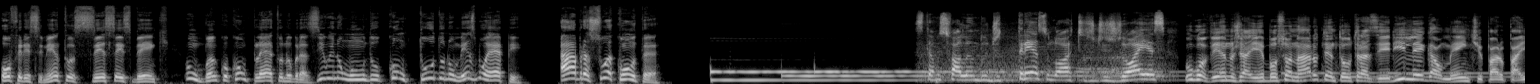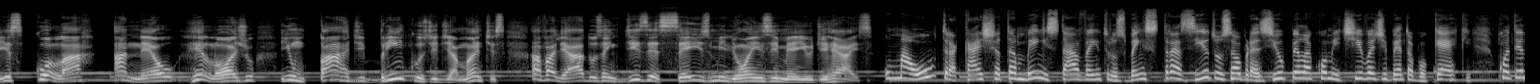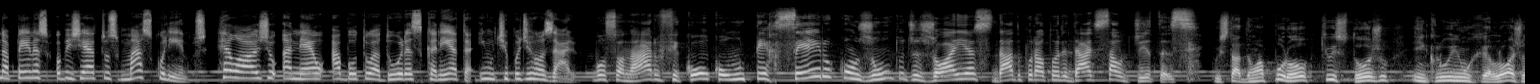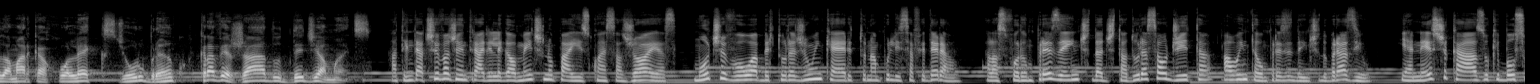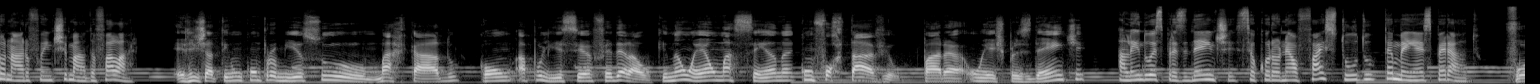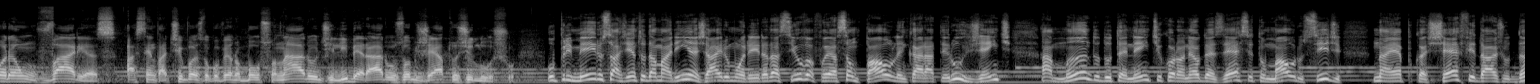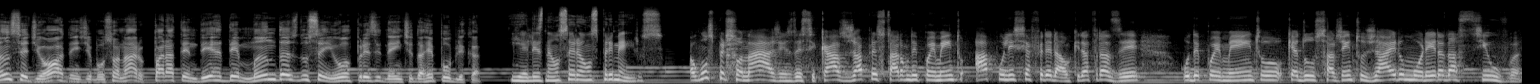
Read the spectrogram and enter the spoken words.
Oferecimento C6 Bank, um banco completo no Brasil e no mundo, com tudo no mesmo app. Abra sua conta. Estamos falando de três lotes de joias. O governo Jair Bolsonaro tentou trazer ilegalmente para o país colar anel, relógio e um par de brincos de diamantes avaliados em 16 milhões e meio de reais. Uma outra caixa também estava entre os bens trazidos ao Brasil pela comitiva de Bento Albuquerque, contendo apenas objetos masculinos: relógio, anel, abotoaduras, caneta e um tipo de rosário. Bolsonaro ficou com um terceiro conjunto de joias dado por autoridades sauditas. O Estadão apurou que o estojo inclui um relógio da marca Rolex de ouro branco cravejado de diamantes. A tentativa de entrar ilegalmente no país com essas joias motivou a abertura de um inquérito na Polícia Federal. Elas foram presente da ditadura saudita ao então presidente do Brasil. E é neste caso que Bolsonaro foi intimado a falar. Ele já tem um compromisso marcado com a Polícia Federal, que não é uma cena confortável para um ex-presidente. Além do ex-presidente, seu coronel faz tudo também é esperado. Foram várias as tentativas do governo Bolsonaro de liberar os objetos de luxo. O primeiro sargento da Marinha, Jairo Moreira da Silva, foi a São Paulo em caráter urgente, a mando do tenente-coronel do Exército Mauro Cid, na época chefe da ajudância de ordens de Bolsonaro, para atender demandas do senhor presidente da República. E eles não serão os primeiros. Alguns personagens desse caso já prestaram depoimento à Polícia Federal. Queria trazer o depoimento que é do sargento Jairo Moreira da Silva,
